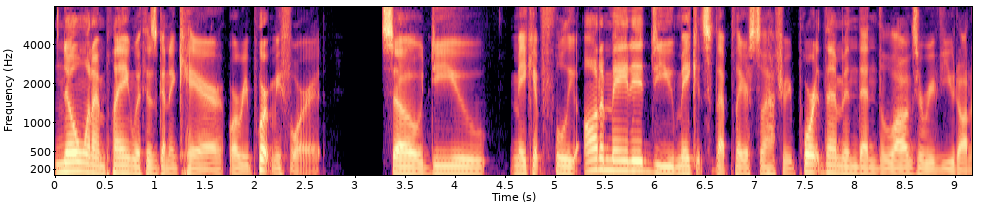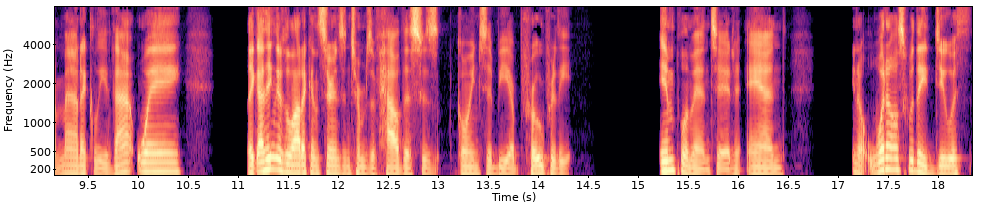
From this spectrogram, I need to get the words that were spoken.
no one I'm playing with is going to care or report me for it. So do you make it fully automated? Do you make it so that players still have to report them and then the logs are reviewed automatically that way? Like I think there's a lot of concerns in terms of how this is going to be appropriately implemented and you know, what else would they do with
